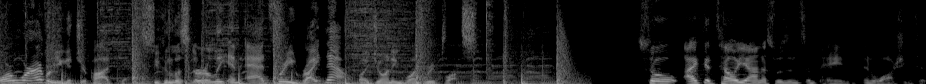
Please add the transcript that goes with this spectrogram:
or wherever you get your podcasts. You can listen early and ad free right now by joining Wondery Plus. So I could tell Giannis was in some pain in Washington.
